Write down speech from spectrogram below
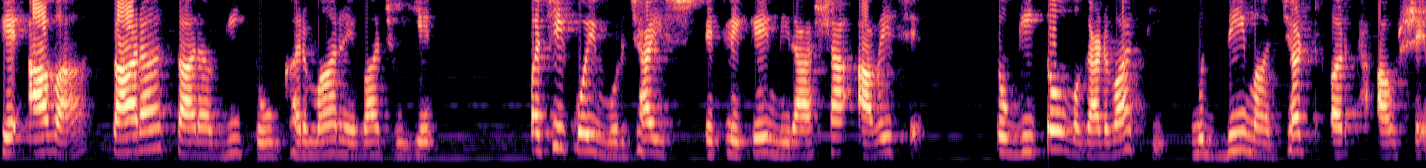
કે આવા સારા સારા ગીતો ઘરમાં રહેવા જોઈએ. પછી કોઈ મુરઝાઈશ એટલે કે નિરાશા આવે છે, તો ગીતો વગાડવાથી બુદ્ધિમાં જટ અર્થ આવશે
